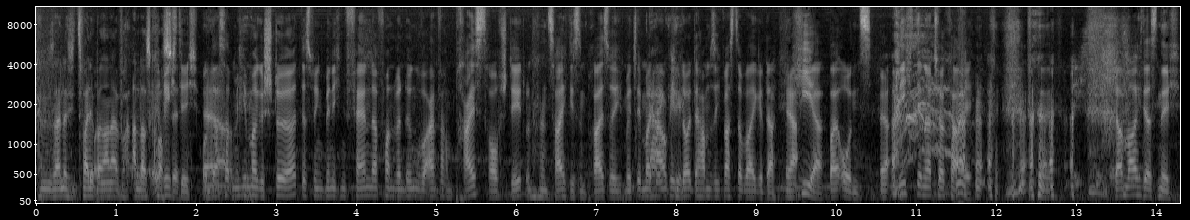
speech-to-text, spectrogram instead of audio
Kann sein, dass die zweite Banane einfach anders kostet. Richtig. Und Ja, das hat mich okay. immer gestört. Deswegen bin ich ein Fan davon, wenn irgendwo einfach ein Preis draufsteht und dann zeige ich diesen Preis, weil ich mir immer denke, okay. die Leute haben sich was dabei gedacht. Hier bei uns, nicht in der Türkei. da mache ich das nicht.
